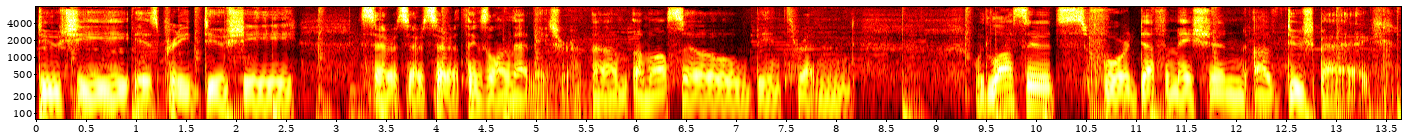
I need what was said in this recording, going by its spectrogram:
douchey is pretty douchey, et cetera, et cetera, et cetera. Things along that nature. Um, I'm also being threatened with lawsuits for defamation of douchebag.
